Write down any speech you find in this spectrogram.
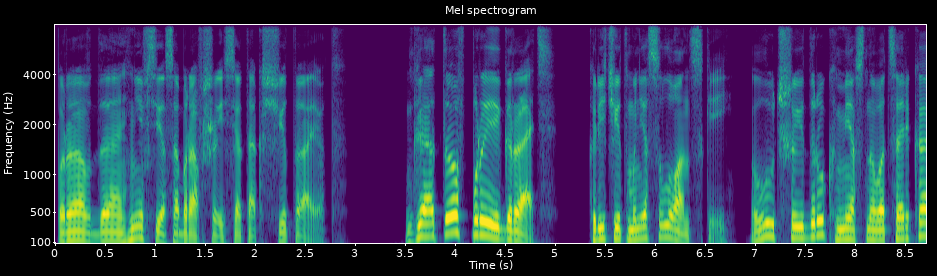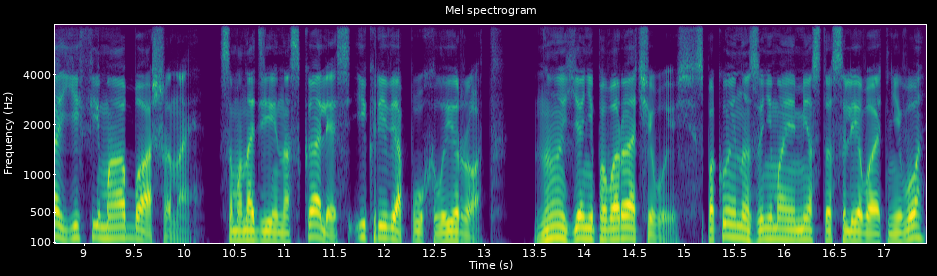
Правда, не все собравшиеся так считают. «Готов проиграть?» — кричит мне Слонский, лучший друг местного царька Ефима Абашина, самонадеянно скалясь и кривя пухлый рот. Но я не поворачиваюсь, спокойно занимая место слева от него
